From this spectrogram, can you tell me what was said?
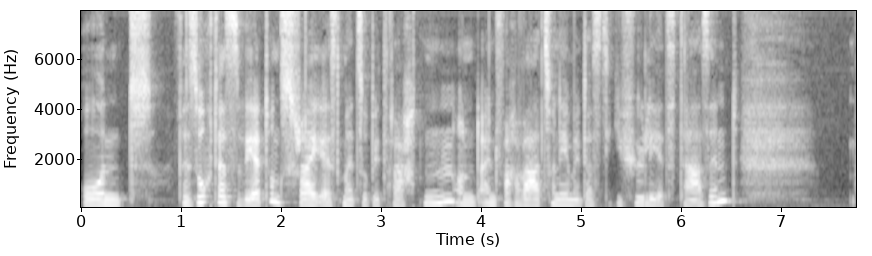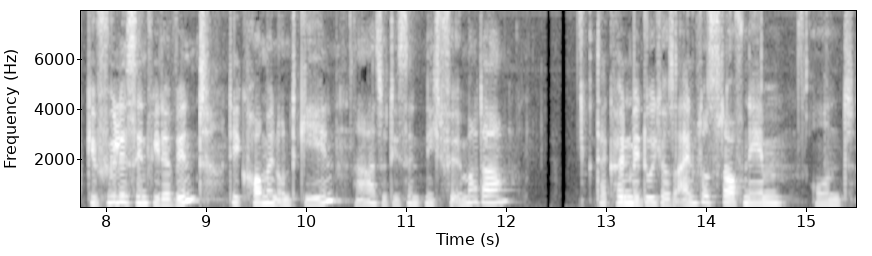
und versuch das wertungsfrei erstmal zu betrachten und einfach wahrzunehmen, dass die Gefühle jetzt da sind. Gefühle sind wie der Wind, die kommen und gehen, also die sind nicht für immer da. Da können wir durchaus Einfluss drauf nehmen und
